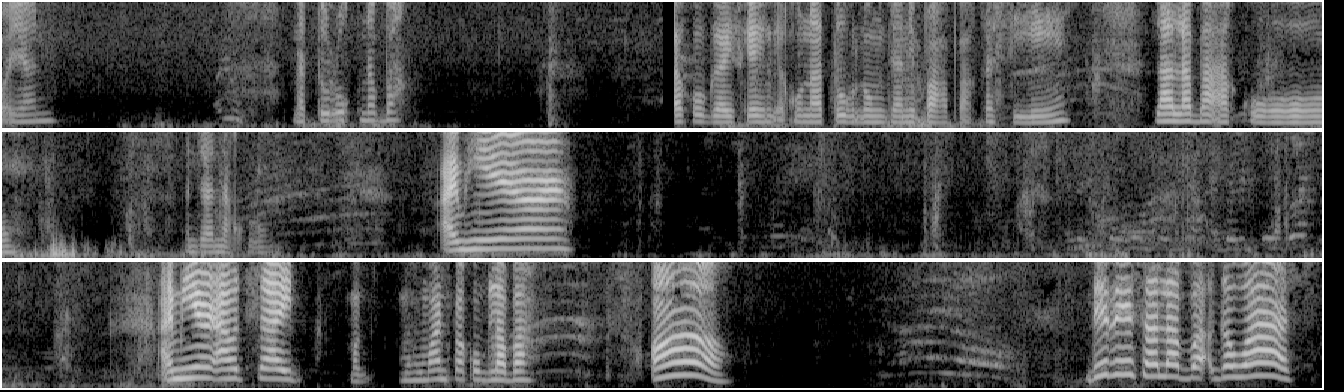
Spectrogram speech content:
Ba yan? Naturok na ba? Ako guys, kaya hindi ako natulong dyan ni Papa kasi lalaba ako. Andyan ako. I'm here. I'm here outside. Mag mahuman pa kog laba. Oh. Dire sa laba gawas.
